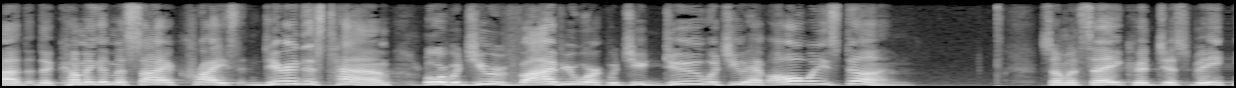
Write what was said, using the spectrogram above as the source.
uh, the, the coming of Messiah Christ. During this time, Lord, would you revive your work? Would you do what you have always done? Some would say it could just be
